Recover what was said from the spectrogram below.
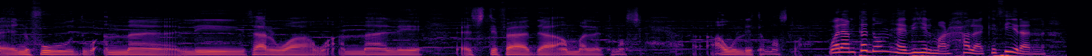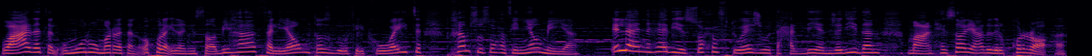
لنفوذ وأما لثروة وأما لاستفادة أما لتمصلح أو لتمصلح. ولم تدم هذه المرحلة كثيرا وعادت الأمور مرة أخرى إلى نصابها فاليوم تصدر في الكويت خمس صحف يومية. إلا أن هذه الصحف تواجه تحديا جديدا مع انحصار عدد القراء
